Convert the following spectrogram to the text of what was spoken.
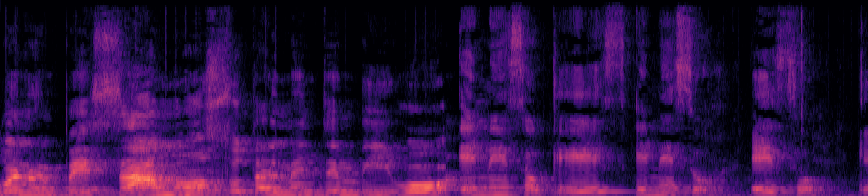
bueno, empezamos totalmente en vivo. En eso que es, en eso, eso que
